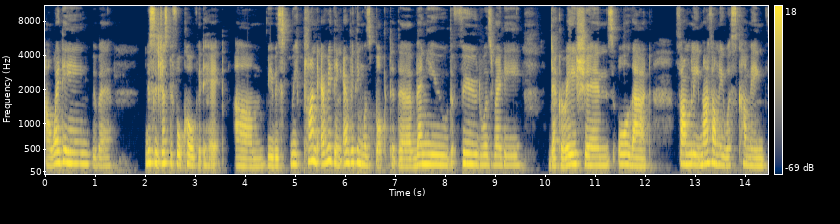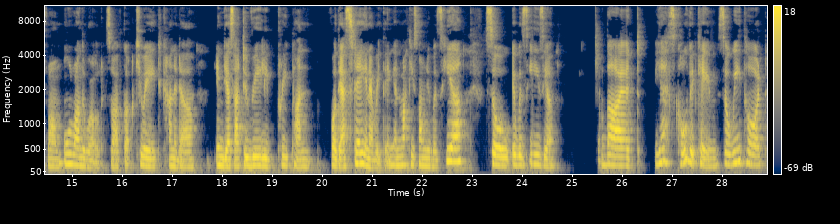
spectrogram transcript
our wedding. We were. This is just before COVID hit. Um, we was we planned everything. Everything was booked. The venue, the food was ready decorations, all that. Family, my family was coming from all around the world. So I've got Kuwait, Canada, India. Had to really pre plan for their stay and everything. And Matthew's family was here. So it was easier. But yes, COVID came. So we thought,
